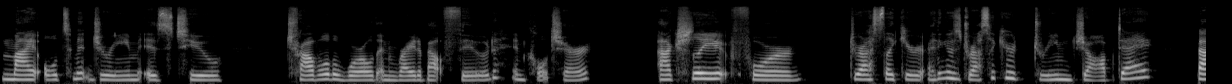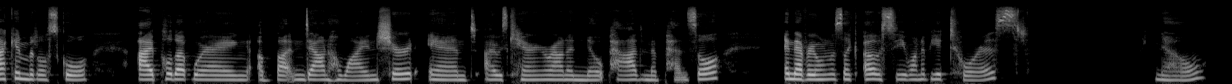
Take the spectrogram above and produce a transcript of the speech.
My ultimate dream is to travel the world and write about food and culture. Actually, for dress like your, I think it was dress like your dream job day back in middle school, I pulled up wearing a button down Hawaiian shirt and I was carrying around a notepad and a pencil. And everyone was like, Oh, so you want to be a tourist? Like, no.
